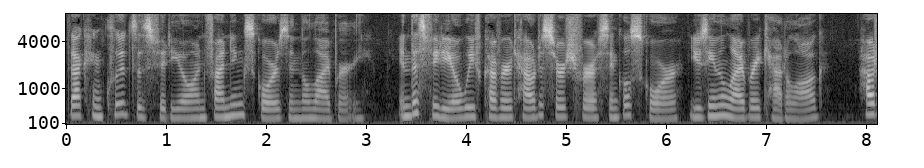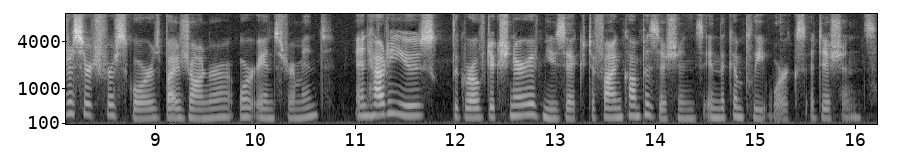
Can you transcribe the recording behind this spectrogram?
That concludes this video on finding scores in the library. In this video, we've covered how to search for a single score using the library catalog, how to search for scores by genre or instrument, and how to use the Grove Dictionary of Music to find compositions in the Complete Works editions.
